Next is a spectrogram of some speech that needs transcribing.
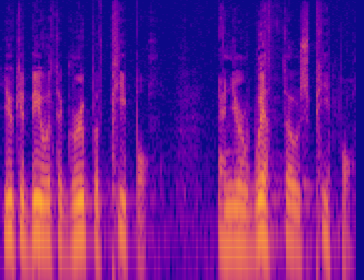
You could be with a group of people, and you're with those people.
